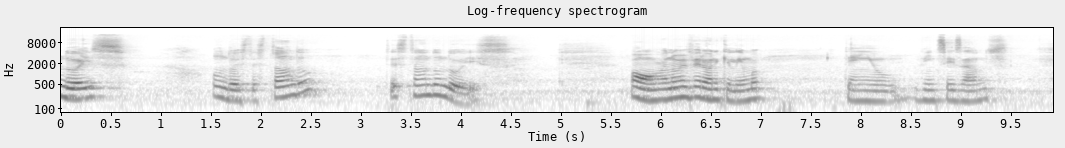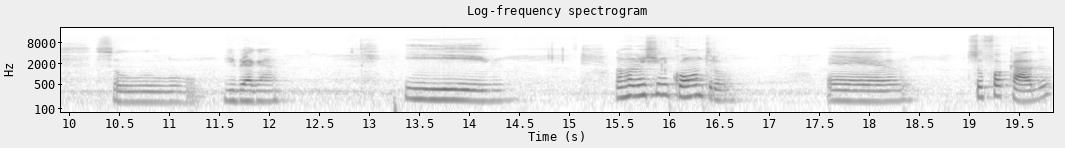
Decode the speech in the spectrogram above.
Um, dois. Um, dois, testando. Testando, um, dois. Bom, meu nome é Verônica Lima, tenho 26 anos, sou de BH e normalmente encontro é, sufocada,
